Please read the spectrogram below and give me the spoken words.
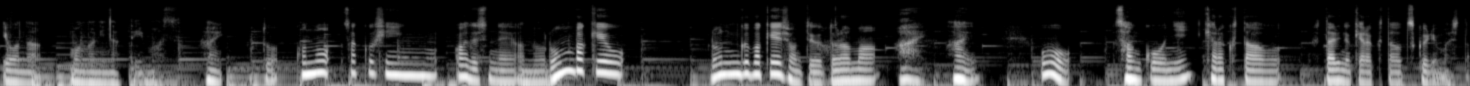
ようなものになっています。はい、あとこの作品はですねあのロンバケをロングバケーションっていうドラマはい。はい、を参考にキャラクターを2人のキャラクターを作りました。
